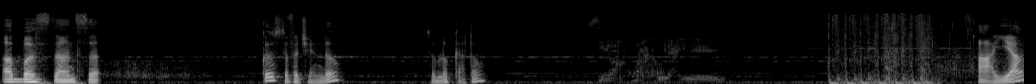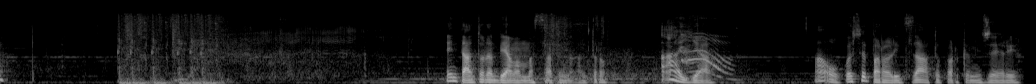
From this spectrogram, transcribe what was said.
abbastanza Cosa sta facendo? È bloccato? Aia. E intanto ne abbiamo ammazzato un altro. Aia. Ah, oh, questo è paralizzato, porca miseria.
